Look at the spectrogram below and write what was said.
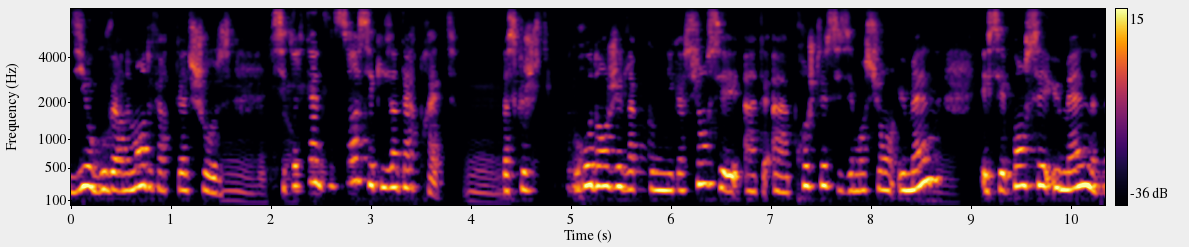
dit au gouvernement de faire telle chose. Mmh, si quelqu'un dit ça, c'est qu'ils interprètent. Mmh. Parce que le gros danger de la communication, c'est à, projeter ses émotions humaines mmh. et ses pensées humaines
